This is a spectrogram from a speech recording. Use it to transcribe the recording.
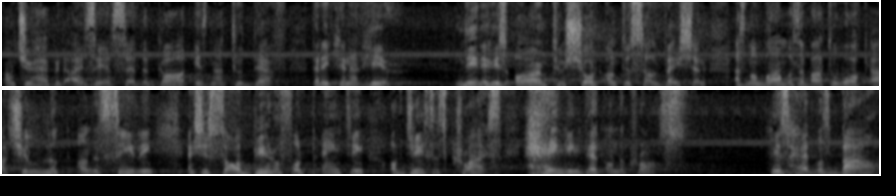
Aren't you happy that Isaiah said that God is not too deaf that he cannot hear? neither his arm too short unto salvation. As my mom was about to walk out, she looked on the ceiling and she saw a beautiful painting of Jesus Christ hanging dead on the cross. His head was bowed,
